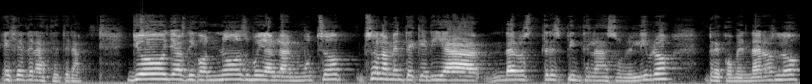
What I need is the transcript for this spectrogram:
etcétera, etcétera. Yo ya os digo, no os voy a hablar mucho, solamente quería daros tres pinceladas sobre el libro, recomendároslo.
